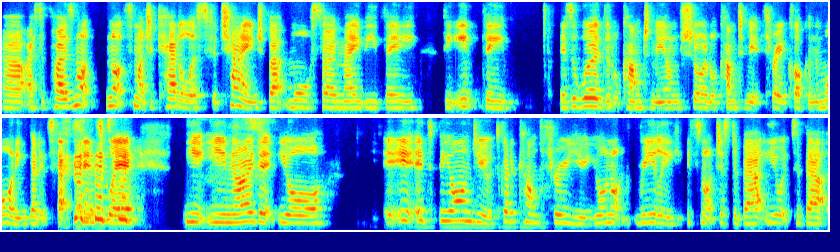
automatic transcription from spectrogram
uh, I suppose, not not so much a catalyst for change, but more so maybe the the the there's a word that'll come to me. I'm sure it'll come to me at three o'clock in the morning, but it's that sense where you you know that you're it, it's beyond you. It's got to come through you. You're not really. It's not just about you. It's about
